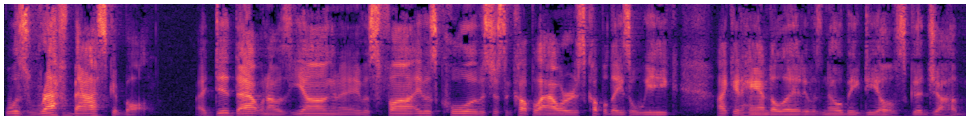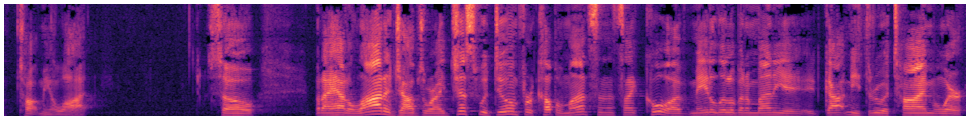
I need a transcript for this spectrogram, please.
was ref basketball. I did that when I was young and it was fun. It was cool. It was just a couple hours, a couple days a week. I could handle it. It was no big deal. It was a good job. Taught me a lot. So, but I had a lot of jobs where I just would do them for a couple months, and it's like, cool, I've made a little bit of money. It got me through a time where,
